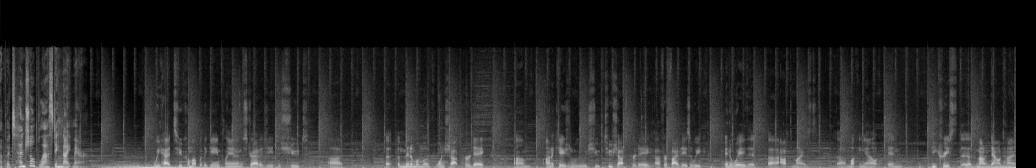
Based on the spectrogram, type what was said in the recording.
A potential blasting nightmare. We had to come up with a game plan and a strategy to shoot uh, a, minimum of one shot per day. Um, on occasion, we would shoot two shots per day uh, for five days a week in a way that uh, optimized uh, mucking out and decrease the, amount of downtime.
